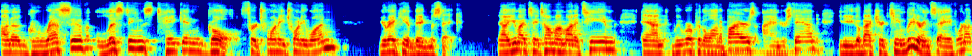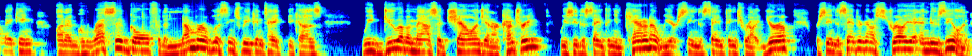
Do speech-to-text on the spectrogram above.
an aggressive listings taken goal for 2021, you're making a big mistake. Now, you might say, Tom, I'm on a team and we work with a lot of buyers. I understand. You need to go back to your team leader and say, if we're not making an aggressive goal for the number of listings we can take, because we do have a massive challenge in our country. We see the same thing in Canada. We are seeing the same thing throughout Europe. We're seeing the same thing in Australia and New Zealand.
